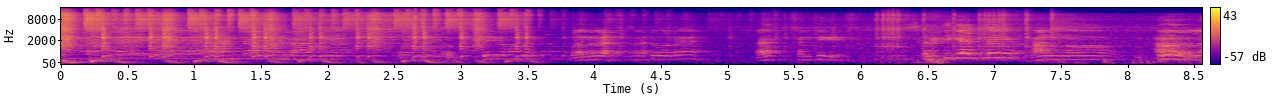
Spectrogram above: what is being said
ಬಂದಾನ್ರಿ ಹಂಗ ಬಂದಾನ್ರಿ. ಬಂದ್ರ. ಹ? ಸಂತಿಗೆ. ಸಂತಿಗೆ ಹಣ್ಣು ಹಾಲ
